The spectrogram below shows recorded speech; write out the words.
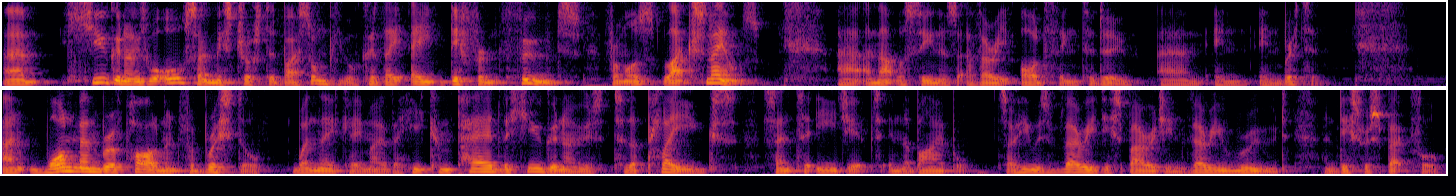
Um, Huguenots were also mistrusted by some people because they ate different foods from us, like snails. Uh, and that was seen as a very odd thing to do um, in, in Britain. And one member of parliament for Bristol, when they came over, he compared the Huguenots to the plagues sent to Egypt in the Bible. So he was very disparaging, very rude and disrespectful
